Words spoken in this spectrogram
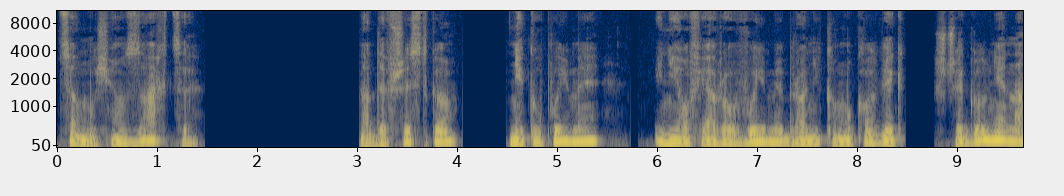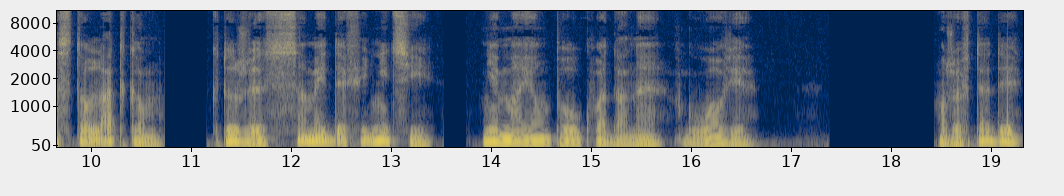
co mu się zachce. Nade wszystko nie kupujmy i nie ofiarowujmy broni komukolwiek, szczególnie nastolatkom, którzy z samej definicji nie mają poukładane w głowie. Może wtedy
